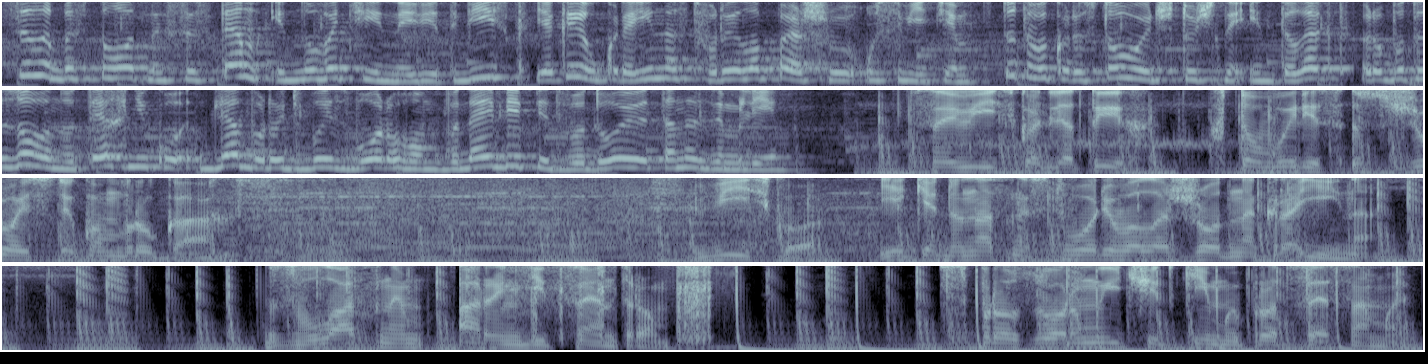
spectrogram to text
Сили безпілотних систем інноваційний рід військ, який Україна створила першою у світі. Тут використовують штучний інтелект, роботизовану техніку для боротьби з ворогом в небі, під водою та на землі. Це військо для тих, хто виріс з джойстиком в руках. Військо, яке до нас не створювала жодна країна. З власним rd центром з прозорими і чіткими процесами.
